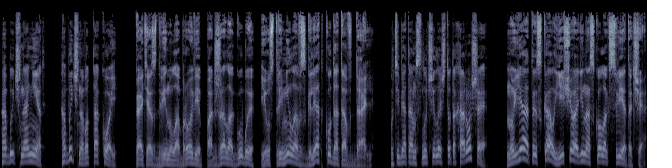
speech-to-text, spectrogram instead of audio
«Обычно нет, обычно вот такой». Катя сдвинула брови, поджала губы и устремила взгляд куда-то вдаль. «У тебя там случилось что-то хорошее?» «Ну, я отыскал еще один осколок светоча.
